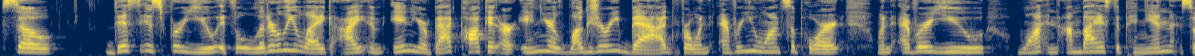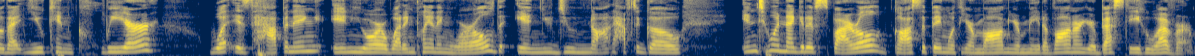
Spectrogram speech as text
So this is for you. It's literally like I am in your back pocket or in your luxury bag for whenever you want support, whenever you want an unbiased opinion so that you can clear what is happening in your wedding planning world and you do not have to go into a negative spiral gossiping with your mom, your maid of honor, your bestie, whoever.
